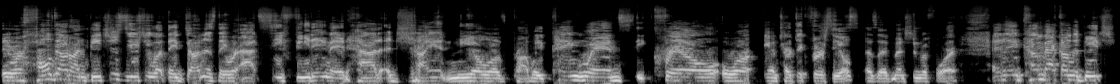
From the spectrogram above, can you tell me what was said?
They were hauled out on beaches. Usually, what they'd done is they were at sea feeding. They had had a giant meal of probably penguins, krill, or Antarctic fur seals, as I've mentioned before. And they'd come back on the beach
